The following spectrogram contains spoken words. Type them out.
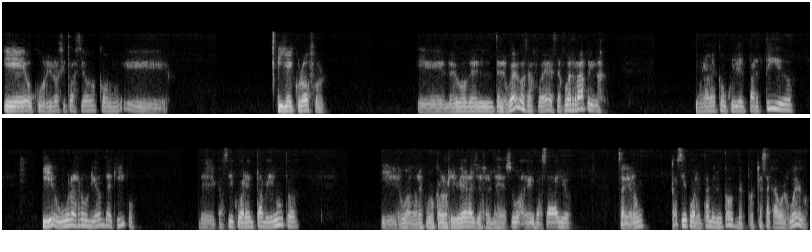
Eh, ocurrió una situación con eh, EJ Crawford. Eh, luego del, del, juego se fue, se fue rápido una vez concluyó el partido y hubo una reunión de equipo de casi 40 minutos y jugadores como Carlos Rivera, Jerry de Jesús, Ángel Basayo salieron casi 40 minutos después que se acabó el juego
